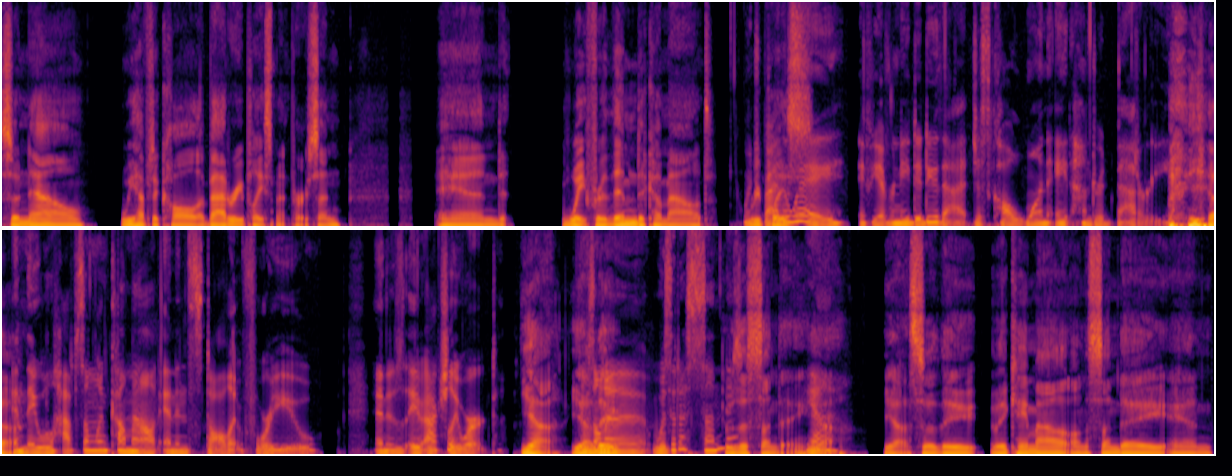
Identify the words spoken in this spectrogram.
So now we have to call a battery placement person and wait for them to come out. Which, by the way, if you ever need to do that, just call 1 800 Battery yeah. and they will have someone come out and install it for you. And it, was, it actually worked. Yeah. it Yeah. was on They, a, was it a Sunday? it was a Sunday. Yeah. Yeah. Yeah. So they they came out on a Sunday and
